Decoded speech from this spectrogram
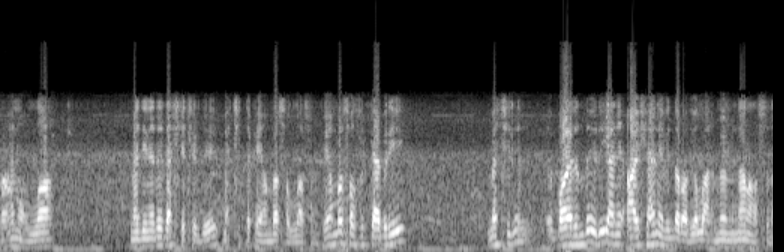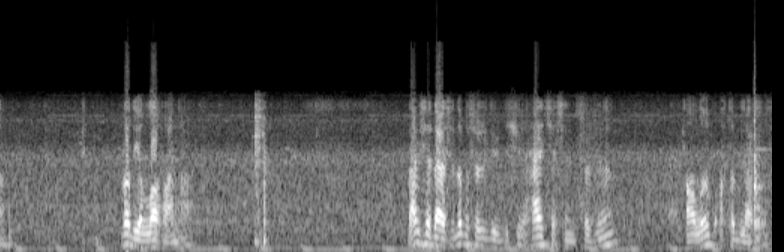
rahiməhullah Mədinədə dərs keçirdi, məsciddə Peyğəmbər sallallahu əleyhi və səlləm. Peyğəmbər sallallahu qəbri məscidin bayırında idi, yəni Ayşənin evində radiyallahu anh, mömindən anasının. Radiyallahu anha. Həmişə dərsində bu sözü deyirdi ki, hər kəsin sözünü alıb ata bilərsiniz.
